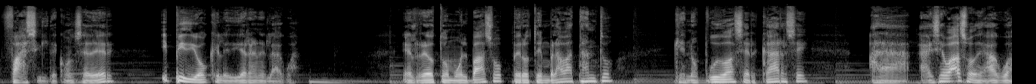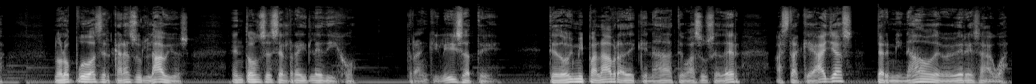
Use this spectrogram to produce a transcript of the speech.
fácil de conceder y pidió que le dieran el agua. El reo tomó el vaso, pero temblaba tanto que no pudo acercarse a, a, ese vaso de agua, no lo pudo acercar a sus labios. Entonces el rey le dijo, Tranquilízate, te doy mi palabra de que nada te va a suceder hasta que hayas terminado de beber esa agua.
